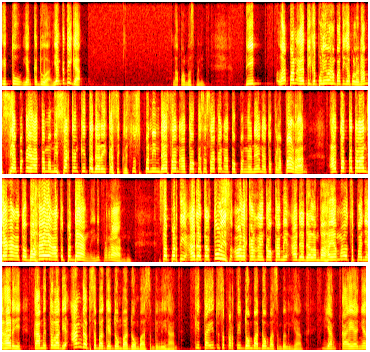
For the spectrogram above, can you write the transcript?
Itu yang kedua. Yang ketiga, 18 menit. Di 8 ayat 35 sampai 36, siapakah yang akan memisahkan kita dari kasih Kristus, penindasan atau kesesakan atau penganiayaan atau kelaparan atau ketelanjangan atau bahaya atau pedang. Ini perang. Seperti ada tertulis oleh karena engkau kami ada dalam bahaya maut sepanjang hari. Kami telah dianggap sebagai domba-domba sembelihan. Kita itu seperti domba-domba sembelihan yang kayaknya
